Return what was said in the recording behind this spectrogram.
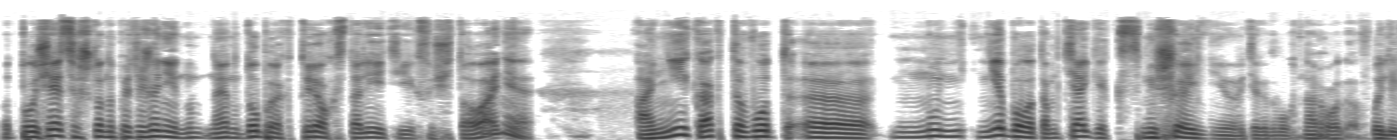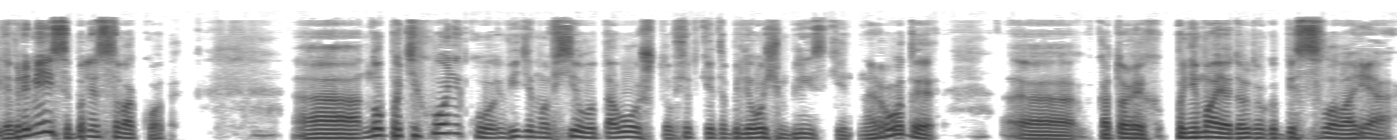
Вот получается, что на протяжении, ну, наверное, добрых трех столетий их существования – они как-то вот, ну, не было там тяги к смешению этих двух народов. Были евремейцы, были совокоты. Э, но потихоньку, видимо, в силу того, что все-таки это были очень близкие народы, э, которых понимали друг друга без словаря,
